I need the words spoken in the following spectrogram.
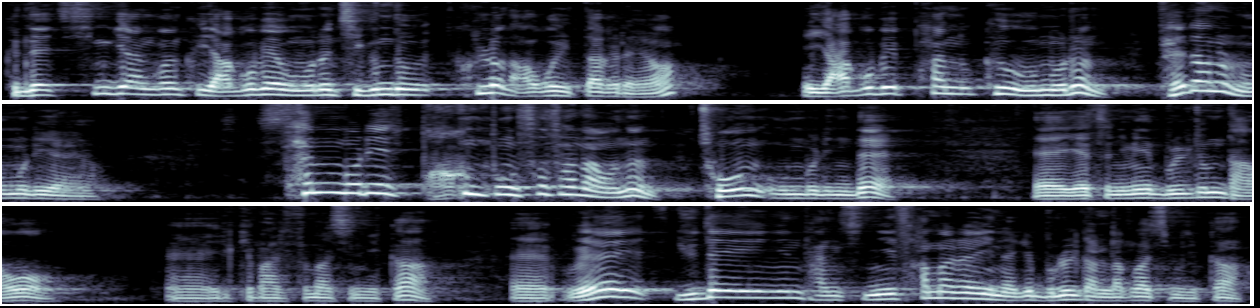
근데 신기한 건 그 야곱의 우물은 지금도 흘러나오고 있다 그래요. 야곱이 판 그 우물은 대단한 우물이에요. 샘물이 펑펑 솟아나오는 좋은 우물인데 예, 예수님이 물좀 예, 이렇게 말씀하시니까 예, 왜 유대인인 당신이 사마리아인에게 물을 달라고 하십니까?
